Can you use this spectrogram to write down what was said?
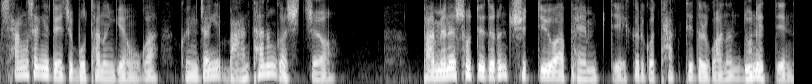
상생이 되지 못하는 경우가 굉장히 많다는 것이죠. 반면에 소띠들은 쥐띠와 뱀띠 그리고 닭띠들과는 눈에 띈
